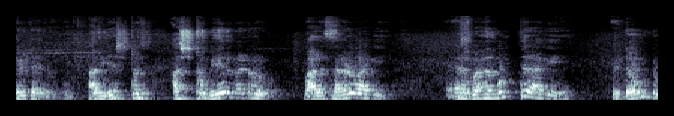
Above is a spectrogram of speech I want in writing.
ಹೇಳ್ತಾ ಇದ್ರು. ಅದು ಎಷ್ಟು, ಅಷ್ಟು ಮೇರು ನಟರು ಬಹಳ ಸರಳವಾಗಿ ಬಹಳ ಮುಕ್ತರಾಗಿ ಡೌನ್ ಟು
